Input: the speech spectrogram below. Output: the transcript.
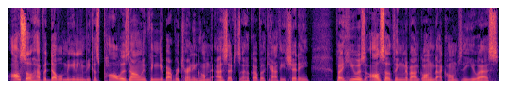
also have a double meaning because Paul was not only thinking about returning home to Essex to hook up with Kathy Chitty, but he was also thinking about going back home to the U.S.,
